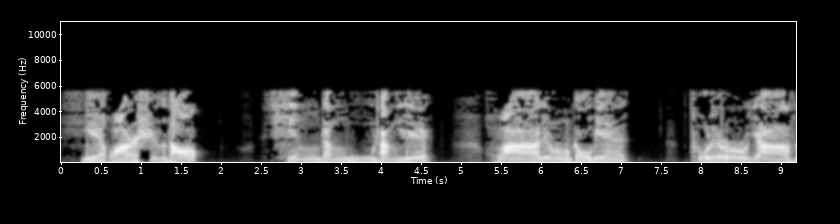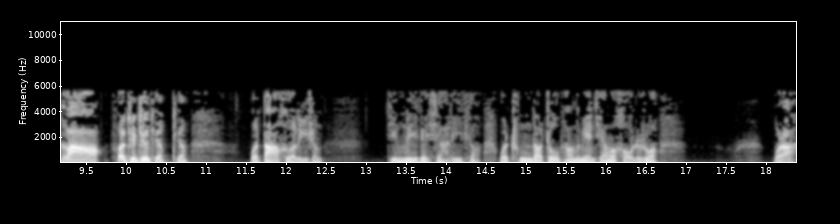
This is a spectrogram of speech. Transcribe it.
蟹黄狮子头，清蒸武昌鱼，滑溜狗鞭，醋溜鸭子煲。”停停停停！我大喝了一声，经理给吓了一跳。我冲到周胖子面前，我吼着说：“我说。”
